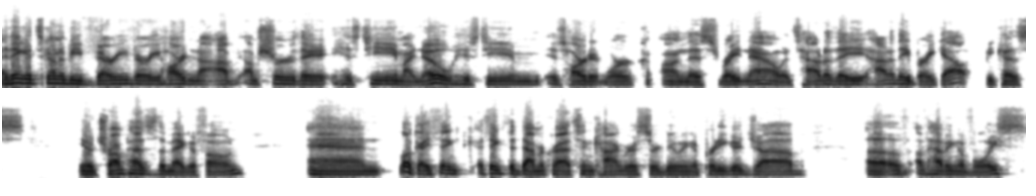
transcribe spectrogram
I think it's going to be very, very hard, and I'm, I'm sure they, his team. I know his team is hard at work on this right now. It's how do they how do they break out because you know Trump has the megaphone, and look, I think I think the Democrats in Congress are doing a pretty good job uh, of of having a voice,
